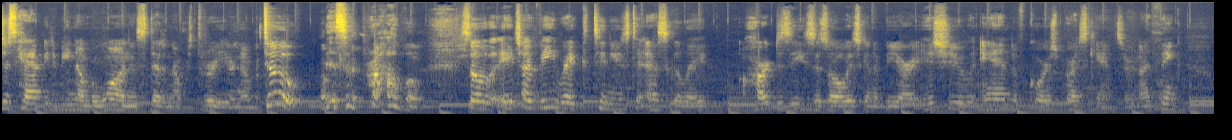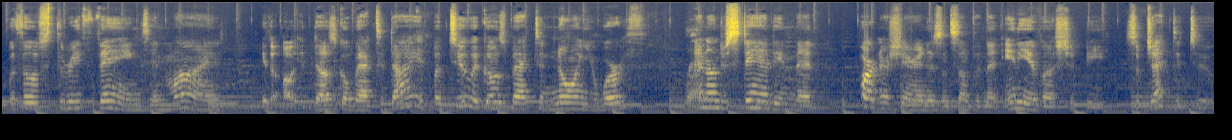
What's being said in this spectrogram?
just happy to be number one instead of number three or number two. It's a problem. So the HIV rate continues to escalate. Heart disease is always going to be our issue, and of course, breast cancer. And I think with those three things in mind, it, uh, it does go back to diet, but two, it goes back to knowing your worth right. and understanding that partner sharing isn't something that any of us should be subjected to,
